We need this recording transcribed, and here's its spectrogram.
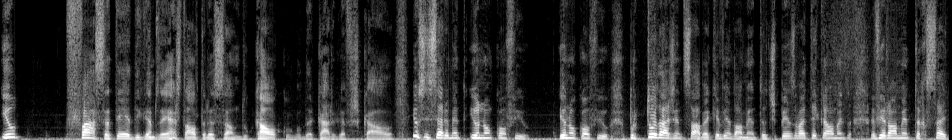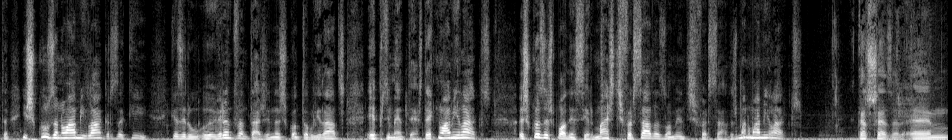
eu face até, digamos, a esta alteração do cálculo da carga fiscal, eu sinceramente eu não confio. Eu não confio, porque toda a gente sabe é que havendo aumento da despesa vai ter que haver aumento da receita. Escusa, não há milagres aqui. Quer dizer, a grande vantagem nas contabilidades é precisamente esta, é que não há milagres. As coisas podem ser mais disfarçadas ou menos disfarçadas, mas não há milagres. Carlos César, hum,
